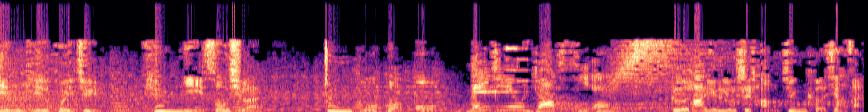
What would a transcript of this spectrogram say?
精品汇聚，听你所选，中国广播。radio.cn。各大应用市场均可下载。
